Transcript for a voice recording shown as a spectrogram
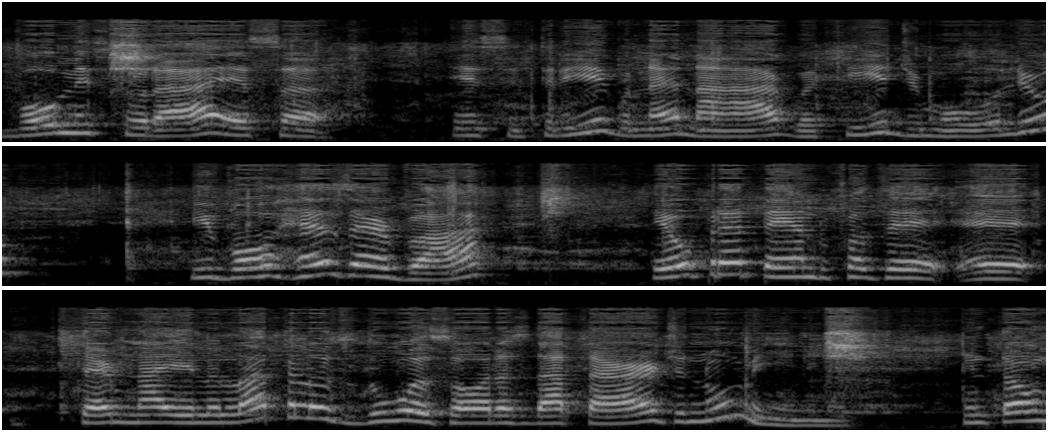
Vou misturar essa, esse trigo, né, na água aqui de molho e vou reservar. Eu pretendo fazer, é, terminar ele lá pelas duas horas da tarde, no mínimo. Então,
